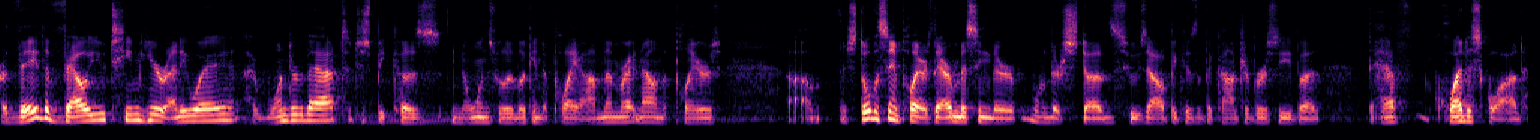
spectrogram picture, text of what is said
are they the value team here anyway? I wonder that just because no one's really looking to play on them right now, and the players. Um, they're still the same players. They are missing their one of their studs who's out because of the controversy, but they have quite a squad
